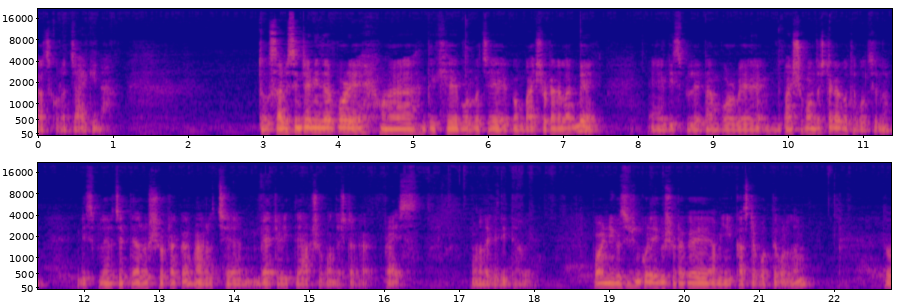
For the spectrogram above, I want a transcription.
কাজ করা যায় কি না তো সার্ভিস সেন্টারে নিয়ে যাওয়ার পরে ওনারা দেখে বলল যে এরকম বাইশশো টাকা লাগবে ডিসপ্লের দাম পড়বে বাইশশো পঞ্চাশ টাকার কথা বলছিল। ডিসপ্লে হচ্ছে তেরোশো টাকা আর হচ্ছে ব্যাটারিতে আটশো পঞ্চাশ টাকা প্রাইস ওনাদেরকে দিতে হবে। পরে নেগোসিয়েশন করে একুশশো টাকায় আমি কাজটা করতে বললাম। তো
